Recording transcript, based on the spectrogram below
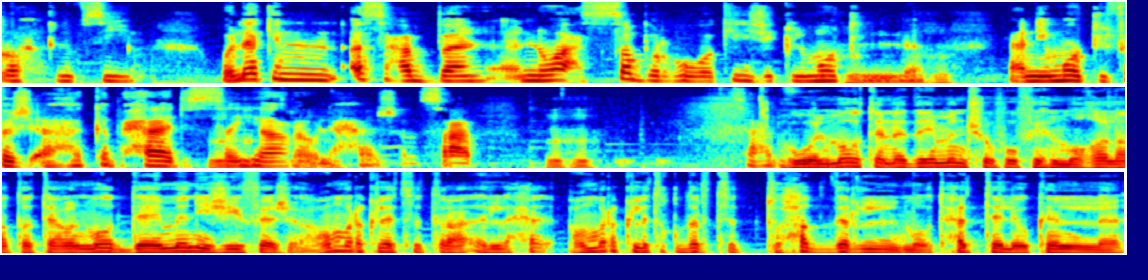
روحك نفسيا ولكن أصعب أنواع الصبر هو كي يجيك الموت يعني موت الفجأة هكا بحادث سيارة ولا حاجة صعب. صعب. هو الموت أنا دائما نشوفه فيه المغالطة تاع الموت دائما يجي فجأة. عمرك لا تترا... عمرك لا تقدر تحضر للموت. حتى لو كان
